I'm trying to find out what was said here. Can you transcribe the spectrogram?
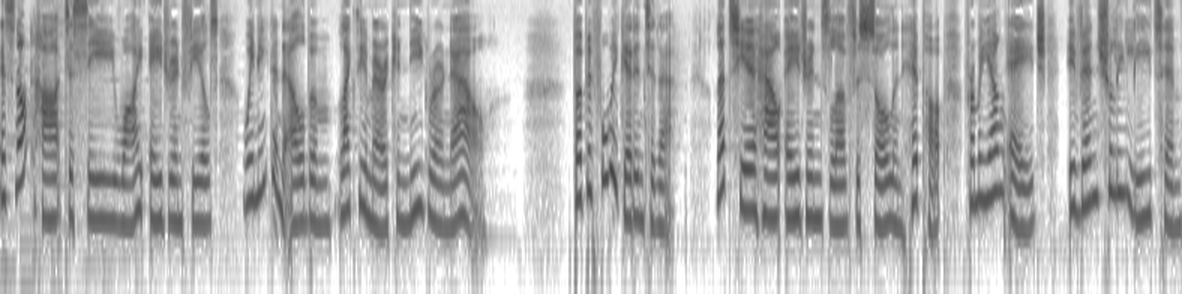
It's not hard to see why Adrian feels we need an album like The American Negro now. But before we get into that, let's hear how Adrian's love for soul and hip hop from a young age eventually leads him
